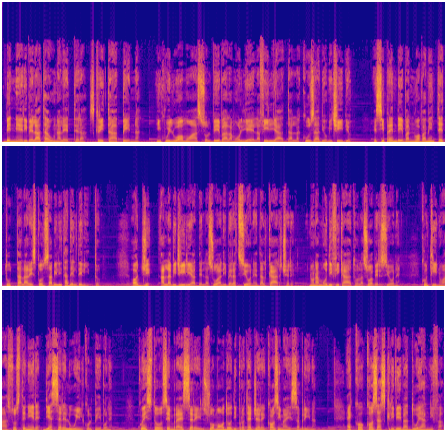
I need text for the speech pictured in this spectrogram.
venne rivelata una lettera, scritta a penna, in cui l'uomo assolveva la moglie e la figlia dall'accusa di omicidio e si prendeva nuovamente tutta la responsabilità del delitto. Oggi, alla vigilia della sua liberazione dal carcere, non ha modificato la sua versione. Continua a sostenere di essere lui il colpevole. Questo sembra essere il suo modo di proteggere Cosima e Sabrina. Ecco cosa scriveva due anni fa.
